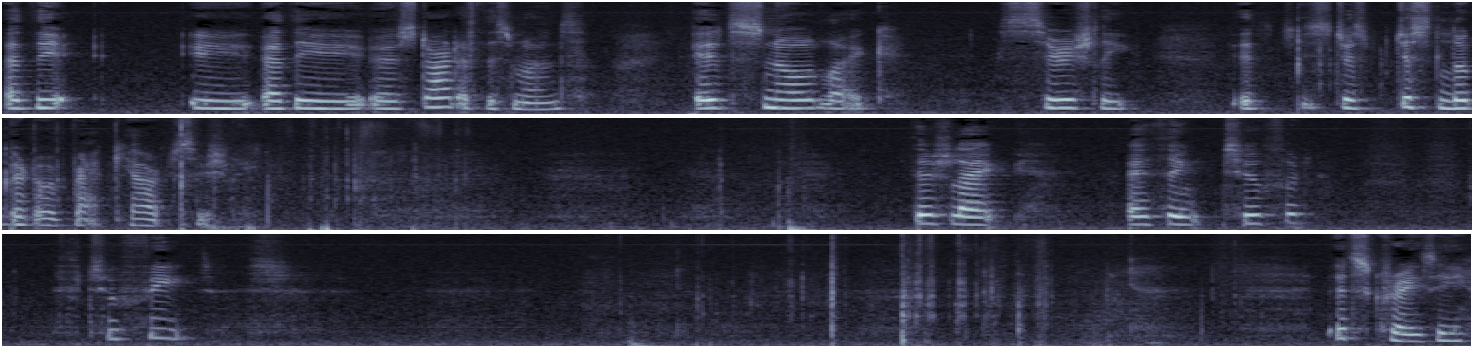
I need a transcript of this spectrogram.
at the at the uh, start of this month, it snowed like seriously. It's just just look at our backyard seriously. There's like I think two foot two feet. It's crazy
